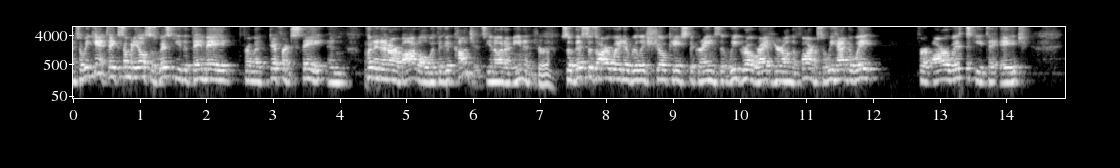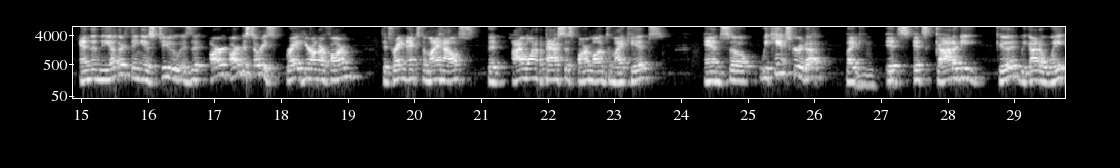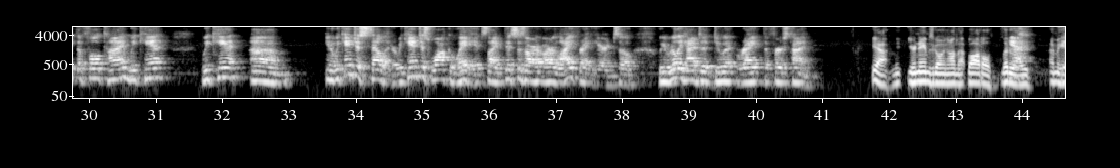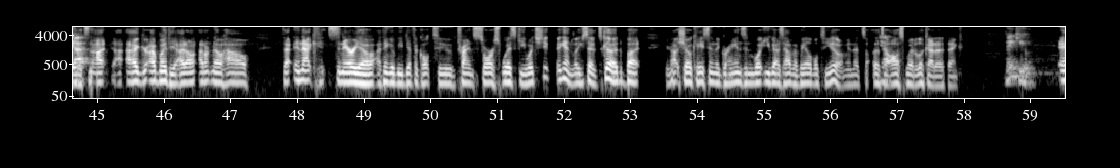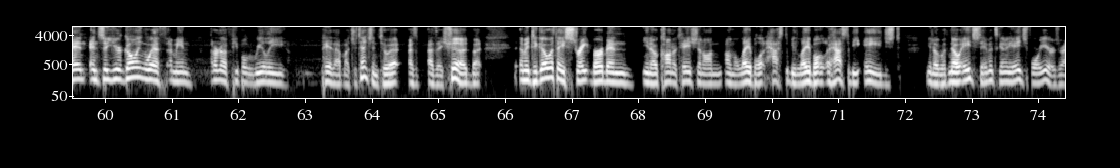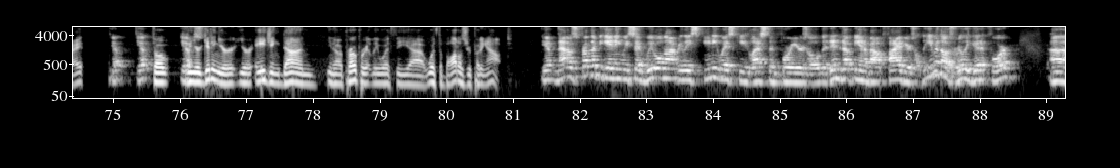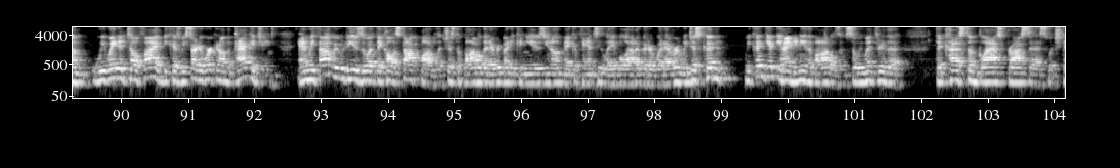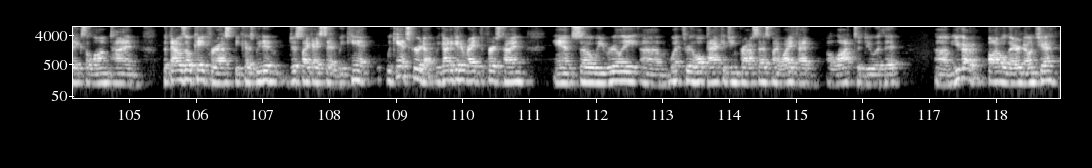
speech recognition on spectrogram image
And so we can't take somebody else's whiskey that they made from a different state and put it in our bottle with a good conscience. You know what I mean? And sure. so this is our way to really showcase the grains that we grow right here on the farm. So we had to wait for our whiskey to age. And then the other thing is too, is that our, our distillery's right here on our farm that's right next to my house that I want to pass this farm on to my kids. And so we can't screw it up. Like mm-hmm. it's it's gotta be good. We got to wait the full time. We can't, we can't, um, you know, we can't just sell it or we can't just walk away. It's like this is our our life right here, and so we really had to do it right the first time. Yeah, your name's going on that bottle, literally. Yeah. I mean, yeah. it's not. I, I I'm with you. I don't I don't know how that in that scenario. I think it would be difficult to try and source whiskey, which again, like you said, it's good, but you're not showcasing the grains and what you guys have available to you. I mean, that's that's yeah. an awesome way to look at it. I think. Thank you. And and so you're going with. I mean, I don't know if people really pay that much attention to it as as they should, but I mean, to go with a straight bourbon, you know, connotation on on the label, it has to be labeled. It has to be aged. You know, with no age statement, it's going to be aged four years, right? Yep. Yep. So yep. when you're getting your your aging done, you know, appropriately with the uh, with the bottles you're putting out. Yep, that was from the beginning. We said we will not release any whiskey less than four years old. It ended up being about five years old, even though it's really good at four. Um, we waited till five because we started working on the packaging, and we thought we would use what they call a stock bottle. It's just a bottle that everybody can use, you know, make a fancy label out of it or whatever. We just couldn't we couldn't get behind any of the bottles, and so we went through the the custom glass process, which takes a long time. But that was okay for us because we didn't. Just like I said, we can't we can't screw it up. We got to get it right the first time and so we really um, went through the whole packaging process. My wife had a lot to do with it. Um, you got a bottle there, don't you?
